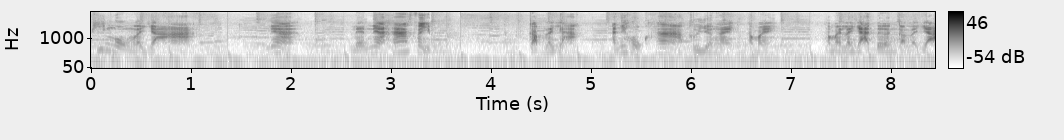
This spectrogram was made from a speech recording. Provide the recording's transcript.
พี่งงระยะ เนี่ยเลนส์เนี่ยห้าสิบกับระยะ อันนี้หกห้าคือยังไงทำไมทำไมระยะเดินกับระยะ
